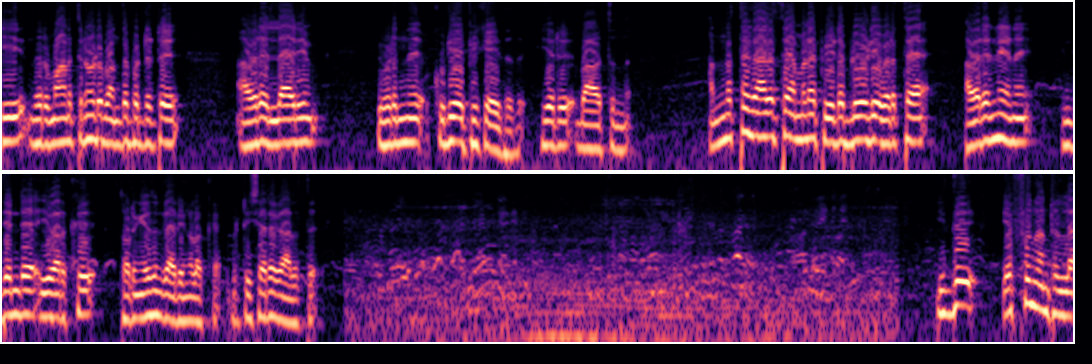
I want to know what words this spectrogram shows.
ഈ നിർമ്മാണത്തിനോട് ബന്ധപ്പെട്ടിട്ട് അവരെല്ലാവരും ഇവിടുന്ന് കുടിവയ്പ്പിക്കുക ചെയ്തത് ഈ ഒരു ഭാഗത്തുനിന്ന്. അന്നത്തെ കാലത്തെ നമ്മുടെ പി ഡബ്ല്യു ഡി ഇവിടുത്തെ അവരെന്നെയാണ് ഇന്ത്യന്റെ ഈ വർക്ക് തുടങ്ങിയതും കാര്യങ്ങളൊക്കെ ബ്രിട്ടീഷുകാരുടെ കാലത്ത്. ഇത് എഫ് എന്ന് പറഞ്ഞിട്ടുള്ള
